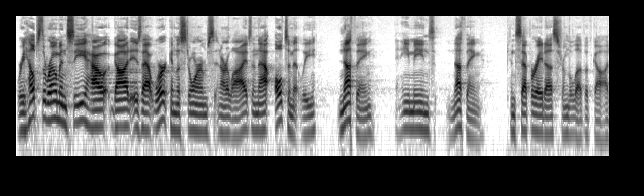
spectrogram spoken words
where he helps the Romans see how God is at work in the storms in our lives, and that ultimately nothing, and he means nothing, can separate us from the love of God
